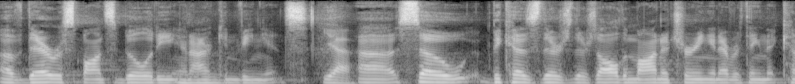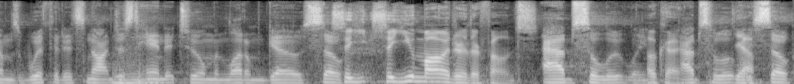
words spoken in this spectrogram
of their responsibility and our convenience. Mm-hmm. Yeah. Uh, so because there's there's all the monitoring and everything that comes with it. It's not just hand it to them and let them go. So. Mm-hmm. So you, so you monitor their phones. Absolutely. Okay. Absolutely. Yeah. So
